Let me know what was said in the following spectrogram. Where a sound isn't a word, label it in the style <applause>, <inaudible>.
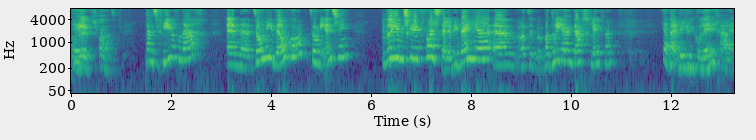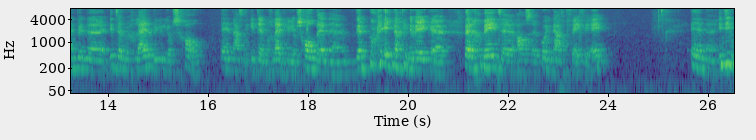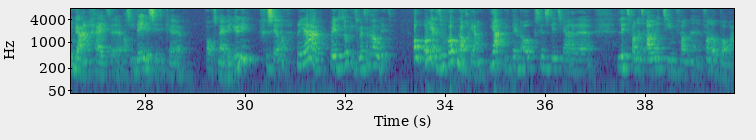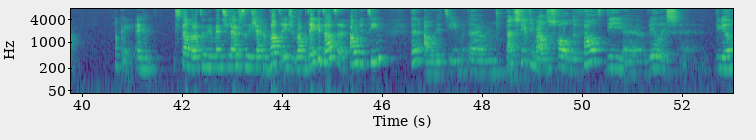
Hey. Leuk, spannend. We zijn met z'n vieren vandaag. En eh, Tony, welkom. Tony Ensing. Wil je je misschien even voorstellen? Wie ben je? Eh, wat, wat doe je in het dagelijks leven? Ja, nou, ik ben jullie collega en ik ben eh intern begeleider bij jullie op school. En naast dat ik intern begeleider bij jullie op school ben, eh, werk ik ook <laughs> één dag in de week eh, bij de gemeente als eh, coördinator VVE. En in die hoedanigheid als IB'er zit ik volgens mij bij jullie. Gezellig. Ja. Maar je doet ook iets met een audit. Oh, oh ja, dat doe ik ook nog, ja. Ja, ik ben ook sinds dit jaar lid van het auditteam van, van OPOA. Oké. En stel nou dat er nu mensen luisteren die zeggen, wat, is, wat betekent dat? Het auditteam? Een auditteam. Ehm nou, de stichting waar onze school onder valt, die eh, wil, is, eh, die wil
